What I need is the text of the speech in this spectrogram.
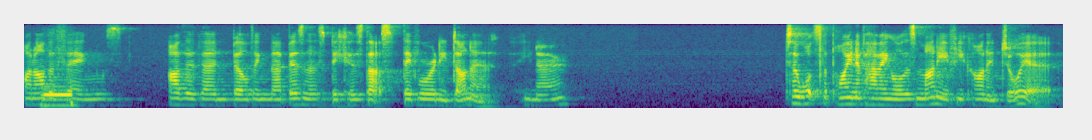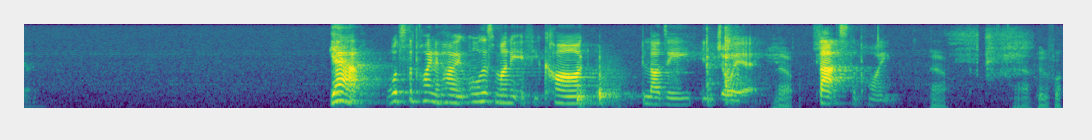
on other mm. things other than building their business because that's they've already done it, you know. So what's the point of having all this money if you can't enjoy it? Yeah, what's the point of having all this money if you can't bloody enjoy it? Yeah. That's the point. Yeah. Yeah, beautiful.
